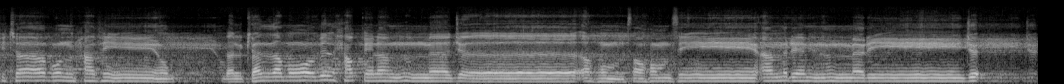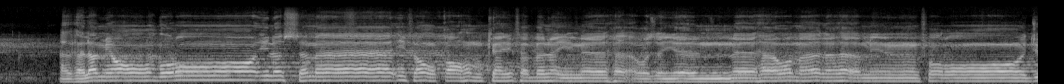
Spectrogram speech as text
كتاب حفيظ. بل كذبوا بالحق لما جاءهم فهم في أمر مريج. أفلم ينظروا إلى السماء فوقهم كيف بنيناها وزيناها وما لها من فروج.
